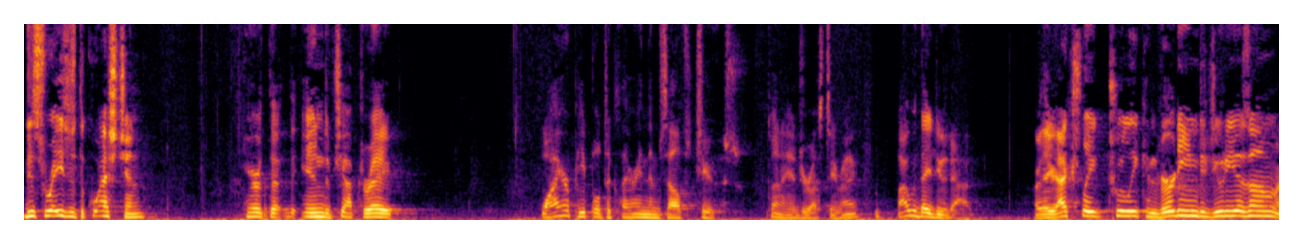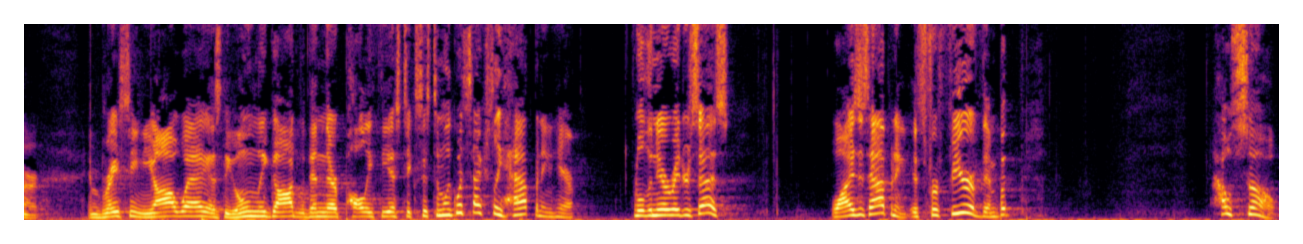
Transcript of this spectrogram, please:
This raises the question here at the, the end of chapter 8 why are people declaring themselves Jews? Kind of interesting, right? Why would they do that? Are they actually truly converting to Judaism or embracing Yahweh as the only God within their polytheistic system? Like, what's actually happening here? Well, the narrator says, why is this happening? It's for fear of them. But how so?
